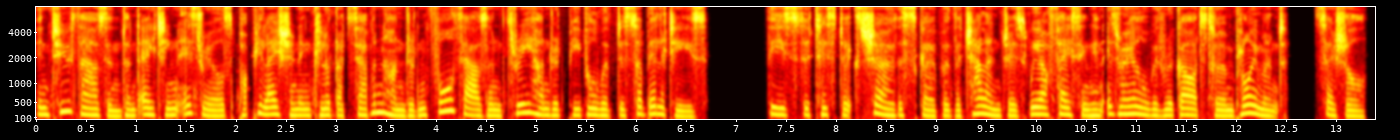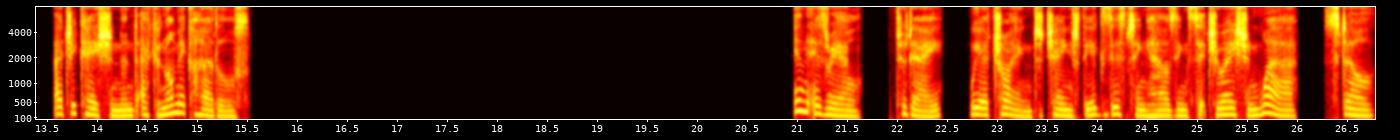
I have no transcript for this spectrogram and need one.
In 2018 Israel's population included 704,300 people with disabilities. These statistics show the scope of the challenges we are facing in Israel with regards to employment, social, education and economic hurdles. In Israel, today, we are trying to change the existing housing situation where, still,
